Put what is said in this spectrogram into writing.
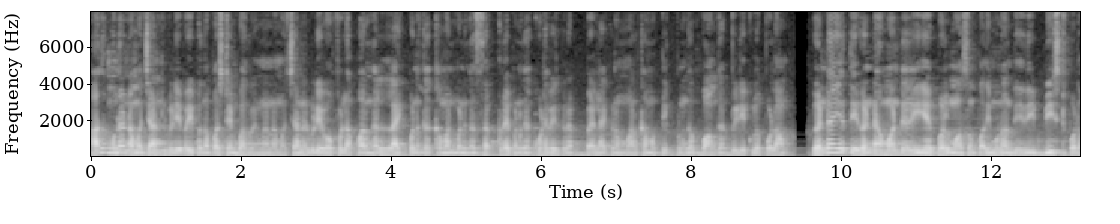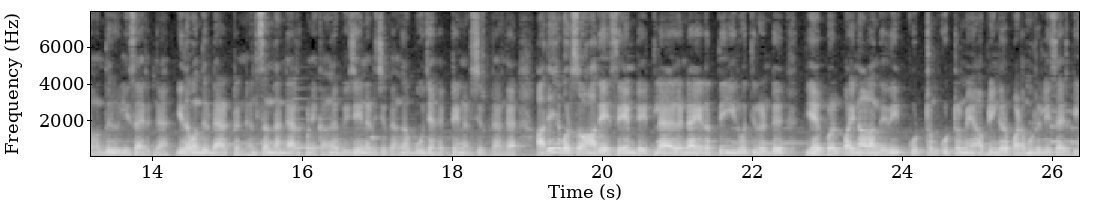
அதுக்கு முன்னாடி நம்ம சேனல் வீடியோவை இப்போ தான் ஃபஸ்ட் டைம் பார்க்குறீங்கன்னா நம்ம சேனல் வீடியோவை ஃபுல்லாக பாருங்கள் லைக் பண்ணுங்கள் கமெண்ட் பண்ணுங்கள் சப்ஸ்கிரைப் பண்ணுங்கள் கூடவே இருக்கிற பெல் ஐக்கனை மறக்காமல் கிளிக் பண்ணுங்கள் வாங்க வீடியோக்குள்ளே போகலாம் ரெண்டாயிரத்தி ரெண்டாம் ஆண்டு ஏப்ரல் மாதம் பதிமூணாம் தேதி பீஸ்ட் படம் வந்து ரிலீஸ் ஆயிருக்குங்க. இதை வந்து டேரக்டர் நெல்சன் தான் டேரக்ட் பண்ணியிருக்காங்க. விஜய் நடிச்சிருக்காங்க. பூஜா ஹெக்டே நடிச்சிருக்கிறாங்க. அதே வருஷம் அதே சேம் டேட்டில் ரெண்டாயிரத்தி இருபத்தி ரெண்டு ஏப்ரல் பதினாலாம் தேதி குற்றம் குற்றமே அப்படிங்கிற படமும் ரிலீஸ் ஆயிருக்கு.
